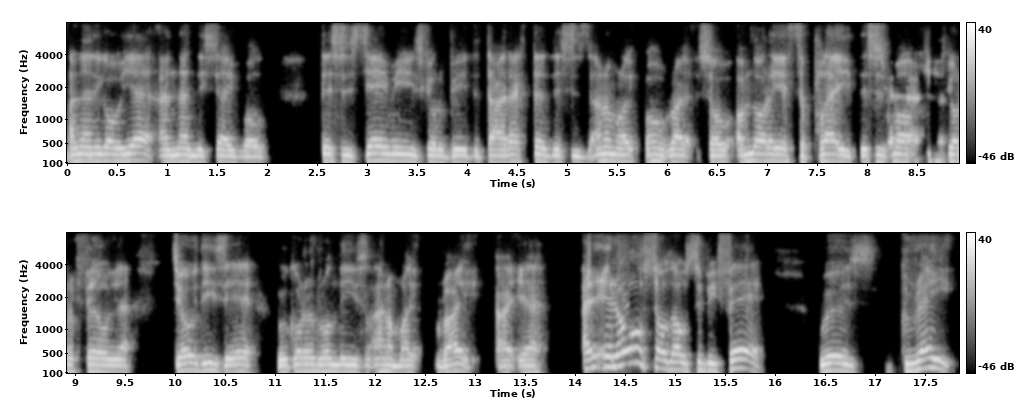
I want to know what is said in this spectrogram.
and then they go, "Yeah," and then they say, "Well, this is Jamie. He's going to be the director. This is," and I'm like, "Oh, right. So I'm not here to play. This is Mark. He's going to film. Yeah, Jodie's here. We're going to run these." And I'm like, "Right, yeah." And it also, though, to be fair, was great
